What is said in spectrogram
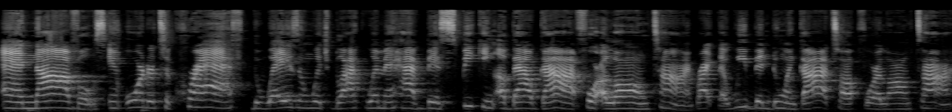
and novels in order to craft the ways in which black women have been speaking about God for a long time, right? That we've been doing God talk for a long time.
